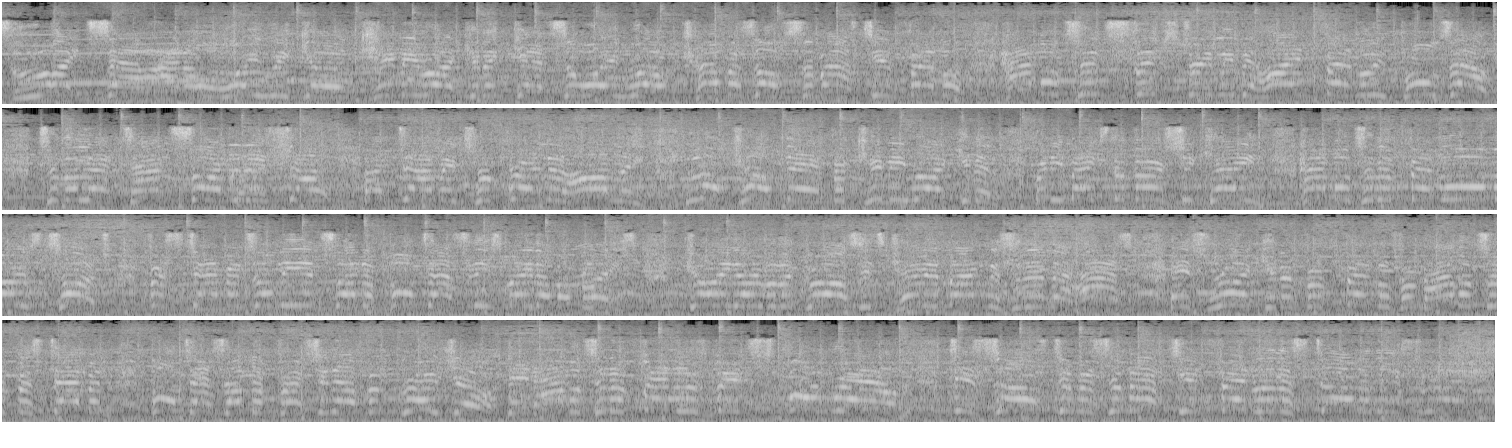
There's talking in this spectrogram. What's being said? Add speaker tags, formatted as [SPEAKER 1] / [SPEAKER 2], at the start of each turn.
[SPEAKER 1] It's lights out and away we go. And Kimi Raikkonen gets away well, covers off Sebastian Vettel. Hamilton slipstreaming behind Vettel, who pulls out to the left-hand side of the shot. And damage from Brendan Hartley. Lock up there for Kimi Raikkonen, but he makes the first chicane. Hamilton and Vettel almost touch. Verstappen's on the inside of Bottas and he's made up a place. Going over the grass, it's Kevin Magnussen in the Haas. It's Raikkonen from Vettel from Hamilton, Verstappen. Bottas under pressure now from Grosjean. Then Hamilton and Vettel has been spun round. Disaster for Sebastian Vettel at the start of this race.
